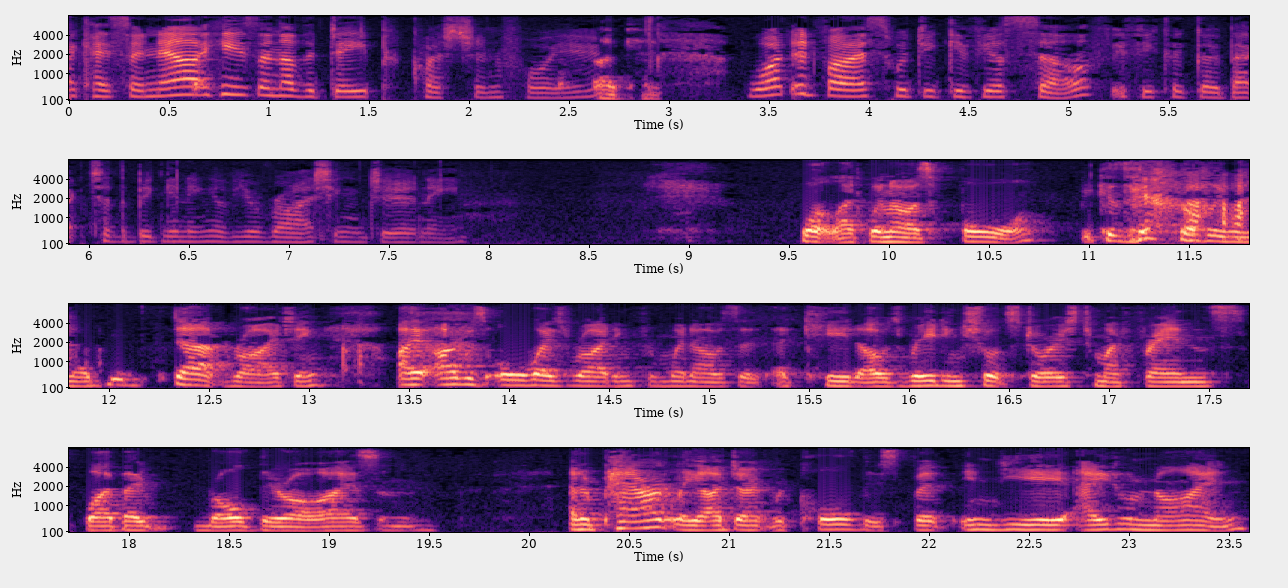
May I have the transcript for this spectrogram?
Okay, so now here's another deep question for you. Okay. What advice would you give yourself if you could go back to the beginning of your writing journey? What, like when I was four, because that's probably when I did start writing. I, I was always writing from when I was a, a, kid. I was reading short stories to my friends while they rolled their eyes and and apparently I don't recall this, but in year eight or nine,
